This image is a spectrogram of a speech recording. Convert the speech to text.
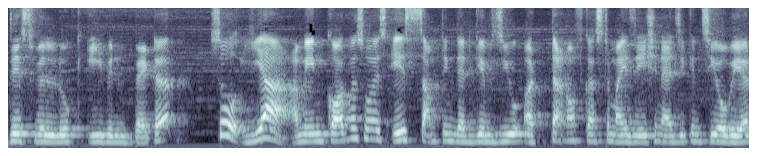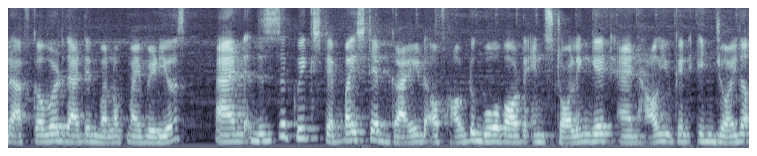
this will look even better so yeah i mean corvus os is something that gives you a ton of customization as you can see over here i've covered that in one of my videos and this is a quick step-by-step -step guide of how to go about installing it and how you can enjoy the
